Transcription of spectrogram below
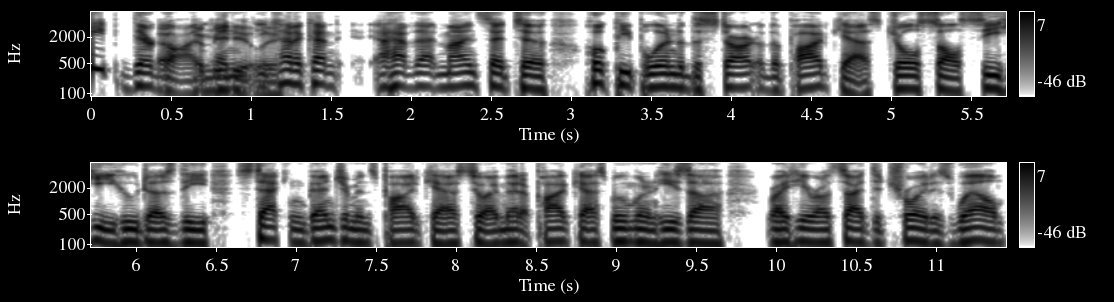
Beep, they're uh, gone. Uh, and you kind of kind of have that mindset to hook people into the start of the podcast. Joe Saul-Sehy, who does the Stacking Benjamins podcast, who I met at Podcast Movement, and he's uh, right here outside Detroit as well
